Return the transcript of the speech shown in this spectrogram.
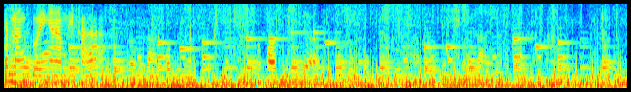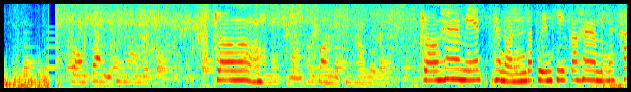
กำลังสวยงามเลยค่ะก็อนาคตคือมะพร้าวเตี้ยๆลงลงลงสวยงามมากเลยได้นะครับคลองกว้างอยู่ที่ห้าเมตรนะคลองห้าเมตรถนนก็กว้างอยู่ที่ห้าเมตรนะครับคลอง5เมตร ถนนรอบพื้นที่ก็5เมตรนะคะ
